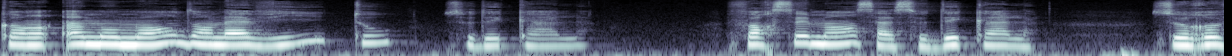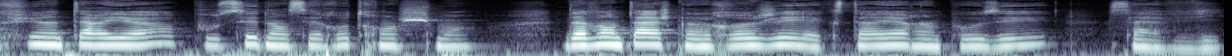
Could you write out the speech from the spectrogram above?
Quand un moment dans la vie, tout se décale. Forcément, ça se décale. Ce refus intérieur poussé dans ses retranchements, davantage qu'un rejet extérieur imposé, sa vie.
